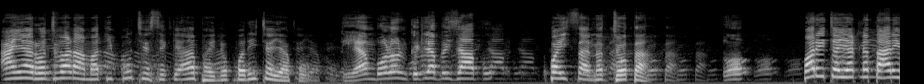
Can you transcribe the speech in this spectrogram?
અહીંયા રજવાડામાંથી પૂછે છે કે આ ભાઈનો પરિચય આપો. ધ્યાન બોલો ને કેટલા પૈસા આપું? પૈસા નથી જોતા. તો? પરિચય એટલે તારી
